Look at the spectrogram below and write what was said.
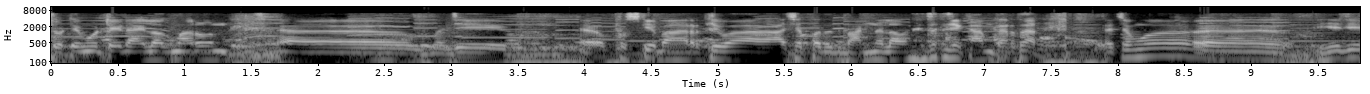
छोटे मोठे डायलॉग मारून म्हणजे फुसकेबार किंवा अशा पद्धत भांडणं लावण्याचं जे काम करतात त्याच्यामुळं हे जे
